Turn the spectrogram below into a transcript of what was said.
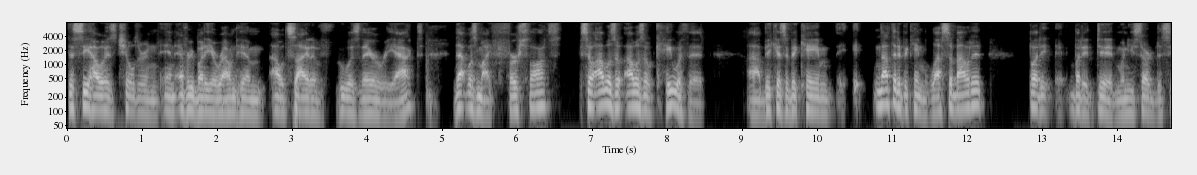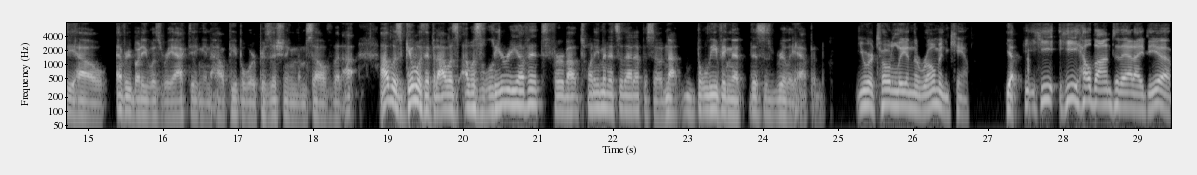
to see how his children and everybody around him outside of who was there react. That was my first thoughts. So I was I was okay with it uh, because it became it, not that it became less about it, but it but it did when you started to see how everybody was reacting and how people were positioning themselves. But I I was good with it, but I was I was leery of it for about twenty minutes of that episode, not believing that this has really happened. You were totally in the Roman camp. Yep. He he, he held on to that idea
